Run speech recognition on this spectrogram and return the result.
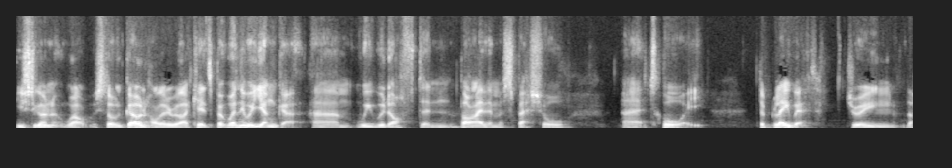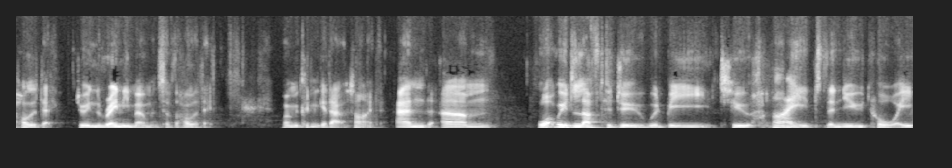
used to go on, well, we still go on holiday with our kids, but when they were younger, um, we would often buy them a special uh, toy to play with during the holiday, during the rainy moments of the holiday when we couldn't get outside. And um, what we'd love to do would be to hide the new toy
